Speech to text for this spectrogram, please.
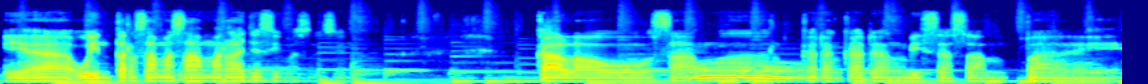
ya winter sama summer aja sih mas di sini. Kalau summer Hmm. kadang-kadang bisa sampai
